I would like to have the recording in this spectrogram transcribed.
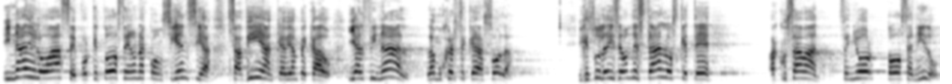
Y nadie lo hace porque todos tenían una conciencia, sabían que habían pecado. Y al final, la mujer se queda sola. Y Jesús le dice, ¿dónde están los que te acusaban? Señor, todos se han ido.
